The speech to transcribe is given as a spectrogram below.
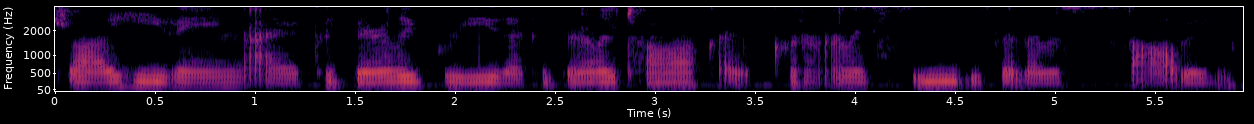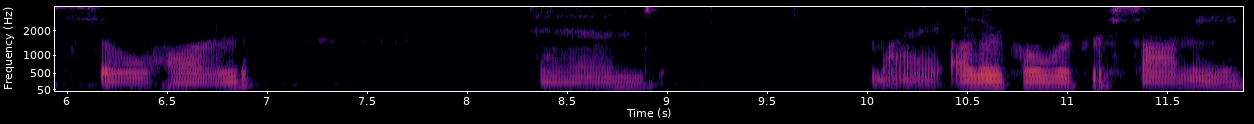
dry heaving. I could barely breathe, I could barely talk, I couldn't really see because I was sobbing so hard. And my other coworker saw me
